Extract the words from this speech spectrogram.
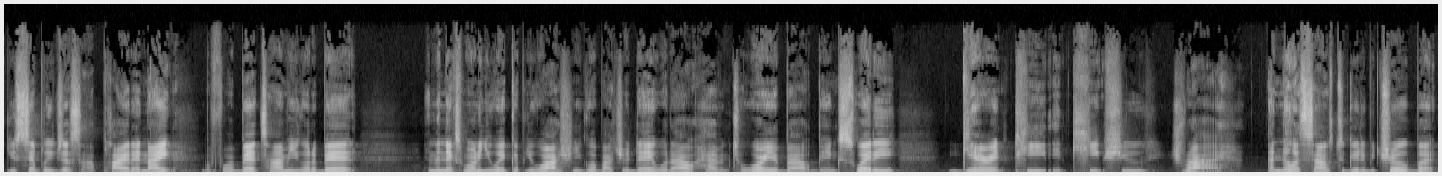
You simply just apply it at night before bedtime and you go to bed. And the next morning you wake up, you wash, and you go about your day without having to worry about being sweaty. Guaranteed, it keeps you dry. I know it sounds too good to be true, but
